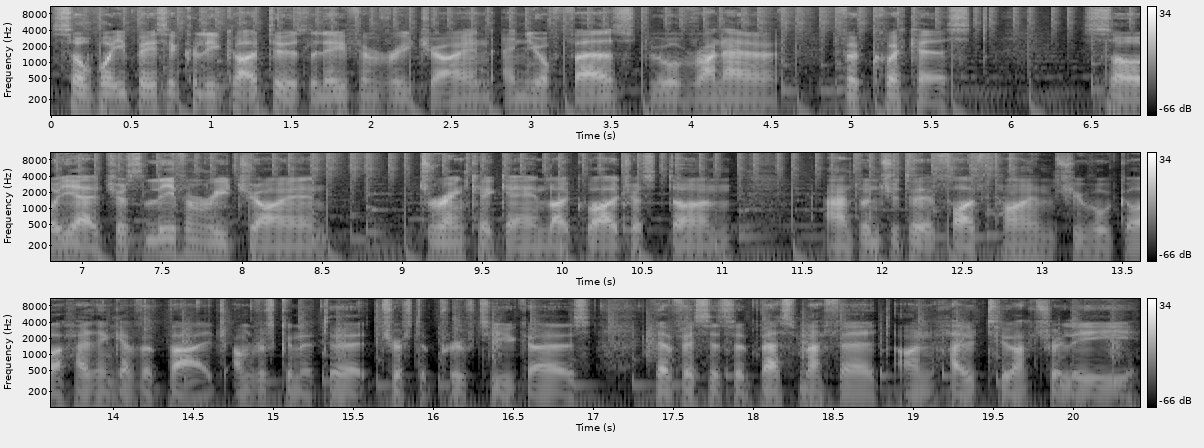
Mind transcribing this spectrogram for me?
So what you basically gotta do is leave and rejoin, and your first will run out the quickest. So yeah, just leave and rejoin, drink again like what I just done, and once you do it five times, you will go ahead and get the badge. I'm just gonna do it just to prove to you guys that this is the best method on how to actually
